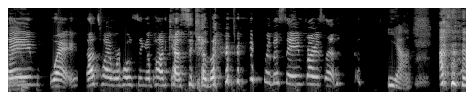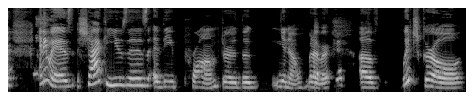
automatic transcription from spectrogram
the same way. That's why we're hosting a podcast together. we're the same person. Yeah. Anyways, Shaq uses the prompt or the, you know, whatever, Yep. of which girl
